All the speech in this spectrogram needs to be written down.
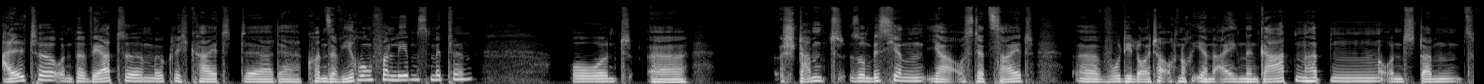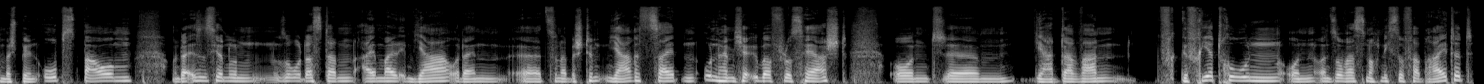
alte und bewährte Möglichkeit der, der Konservierung von Lebensmitteln und äh, stammt so ein bisschen ja aus der Zeit, äh, wo die Leute auch noch ihren eigenen Garten hatten und dann zum Beispiel einen Obstbaum. Und da ist es ja nun so, dass dann einmal im Jahr oder in, äh, zu einer bestimmten Jahreszeit ein unheimlicher Überfluss herrscht. Und ähm, ja, da waren Gefriertruhen und, und sowas noch nicht so verbreitet.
